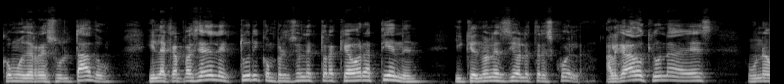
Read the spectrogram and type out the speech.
como de resultado y la capacidad de lectura y comprensión lectora que ahora tienen y que no les dio la otra escuela. Al grado que una vez una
